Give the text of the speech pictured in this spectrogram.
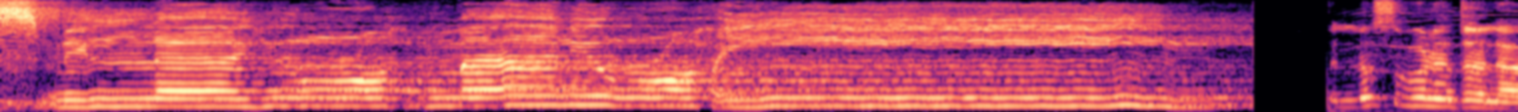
بسم الله الرحمن الرحيم আল্লাহ সুবহানাহু ওয়া তাআলা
